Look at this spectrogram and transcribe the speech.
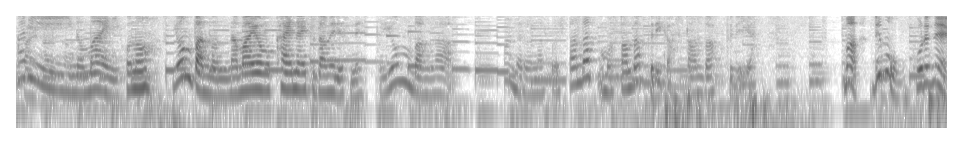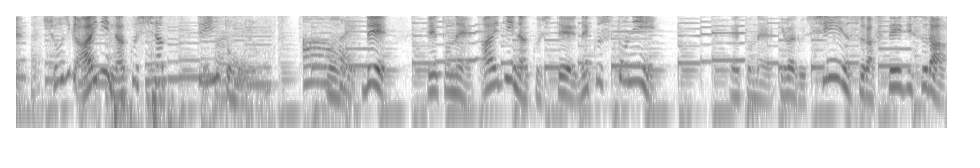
ハリーの前にこの4番の名前を変えないとダメですね。4番が、なんだろうな、これスタンドアップ、もうスタンドアップでいいか、スタンドアップでいいや。まあ、でもこれね、正直 ID なくしちゃっていいと思うよ。あー、うんはい。で、えっ、とね、ID なくして、ネクストに、えっ、とね、いわゆるシーンすらステージすら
